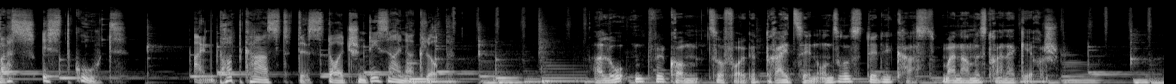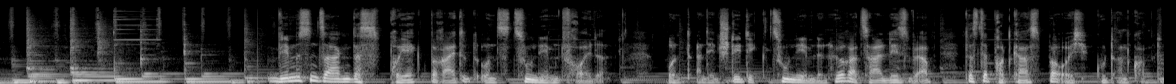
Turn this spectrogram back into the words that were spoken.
Was ist gut? Ein Podcast des Deutschen Designer Club. Hallo und willkommen zur Folge 13 unseres DD-Cast. Mein Name ist Rainer Gerisch. Wir müssen sagen, das Projekt bereitet uns zunehmend Freude. Und an den stetig zunehmenden Hörerzahlen lesen wir ab, dass der Podcast bei euch gut ankommt.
